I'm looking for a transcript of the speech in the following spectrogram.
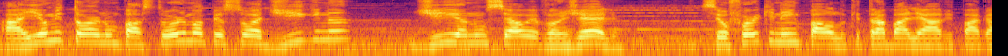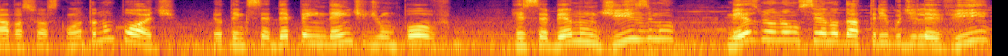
Aí eu me torno um pastor e uma pessoa digna de anunciar o evangelho. Se eu for que nem Paulo, que trabalhava e pagava suas contas, não pode. Eu tenho que ser dependente de um povo, recebendo um dízimo, mesmo eu não sendo da tribo de Levi,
